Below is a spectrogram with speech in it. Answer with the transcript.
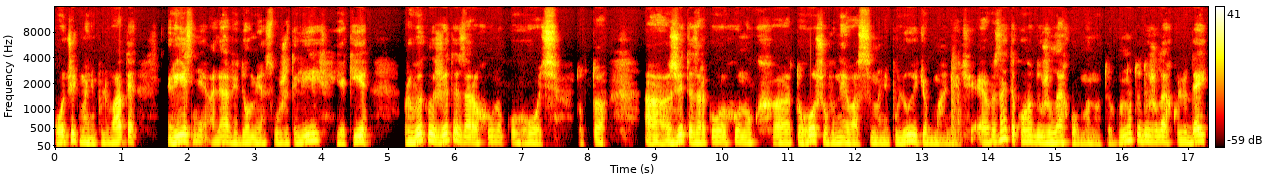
хочуть маніпулювати різні аля відомі служителі, які привикли жити за рахунок когось. Тобто а, жити за рахунок е, того, що вони вас маніпулюють, обманюють. Е, Ви знаєте, кого дуже легко обманути? Обманути дуже легко людей,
